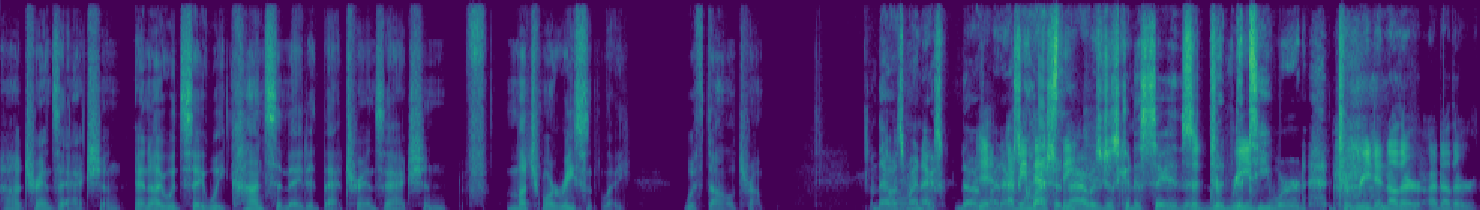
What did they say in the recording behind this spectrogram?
uh, transaction. And I would say we consummated that transaction f- much more recently with Donald Trump. That was my next. That was yeah, my next I mean, question. The, I was just going to say the, so to the, read, the T word. to read another another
